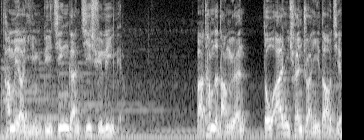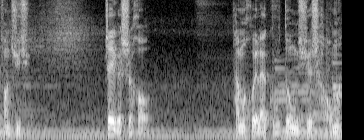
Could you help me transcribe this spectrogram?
他们要隐蔽精干，积蓄力量，把他们的党员都安全转移到解放区去。这个时候，他们会来鼓动学潮吗？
